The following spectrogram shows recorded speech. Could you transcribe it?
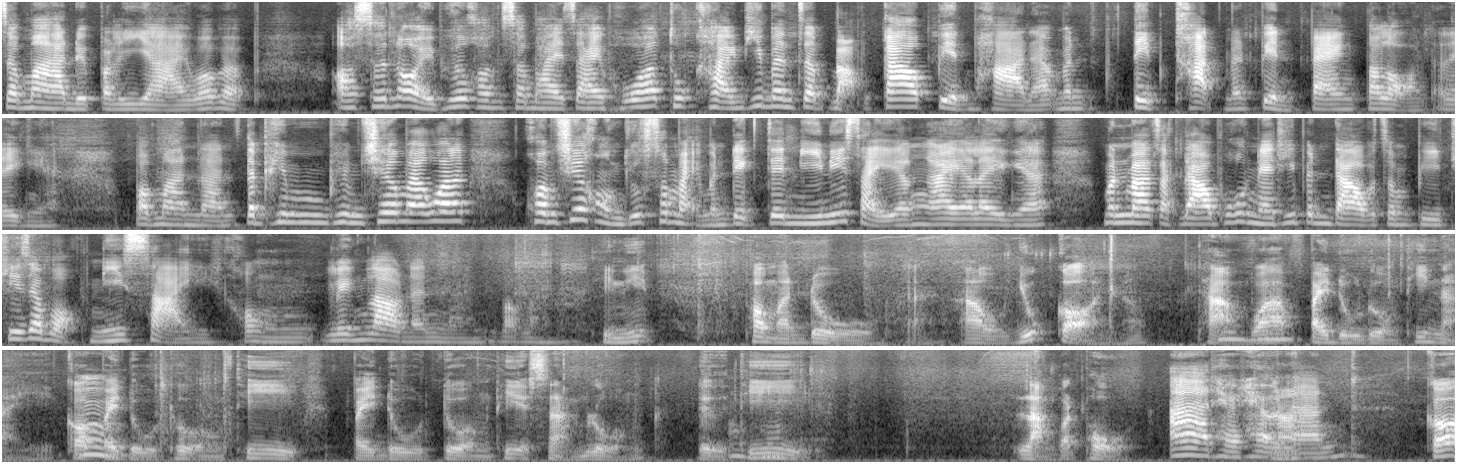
จะมาโดยปริยายว่าแบบเอาซะหน่อยเพื่อความสบายใจ เพราะว่าทุกครั้งที่มันจะแบบก้าวเปลี่ยนผ่านอะมันติดขัดมันเปลี่ยนแปลงตลอดอะไรอย่างเงี้ย ประมาณนั้น แต่พิมพ์พิมพ์เชื่อไหมว่าความเชื่อของยุคสมัยมันเด็กเจนนี้นิสัยยังไงอะไรอย่างเงี้ยมันมาจากดาวพวกเนี้ยที่เป็นดาวประจำปีที่จะบอกนิสัยของเรื่องราวนั้นๆประมาณนั้นทีนี้พอมาดูนะเอายุคก่อนเนาะถามว่าไปดูดวงที่ไหน ก็อืมไปดูดวงที่ไปดูดวงที่สนามหลวงหรือที่หลังวัดโพธิ์อ่าแถวๆนั้น ก็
